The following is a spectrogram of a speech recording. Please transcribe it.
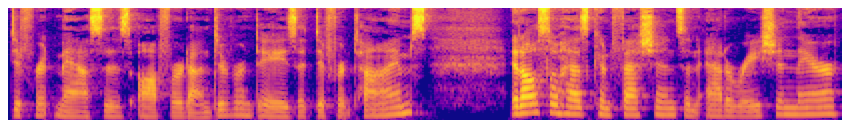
different masses offered on different days at different times. It also has confessions and adoration there.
